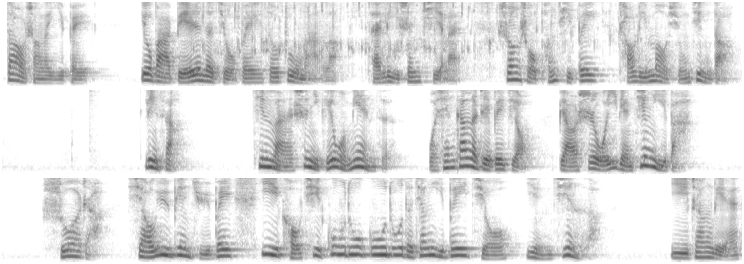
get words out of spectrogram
倒上了一杯，又把别人的酒杯都注满了，才立身起来。双手捧起杯，朝林茂雄敬道：“林桑，今晚是你给我面子，我先干了这杯酒，表示我一点敬意吧。”说着，小玉便举杯，一口气咕嘟咕嘟的将一杯酒饮尽了，一张脸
